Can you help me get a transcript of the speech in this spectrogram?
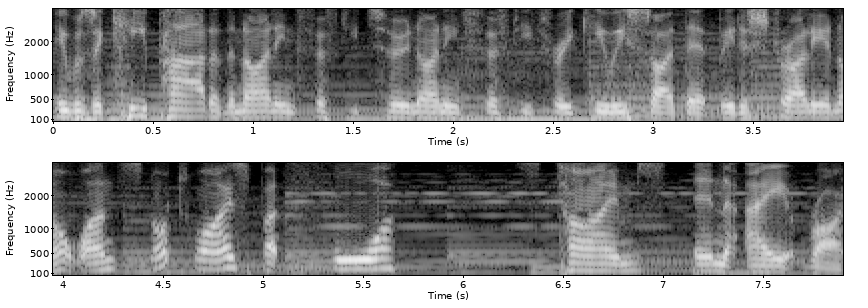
He was a key part of the 1952 1953 Kiwi side that beat Australia not once, not twice, but four times in a row.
